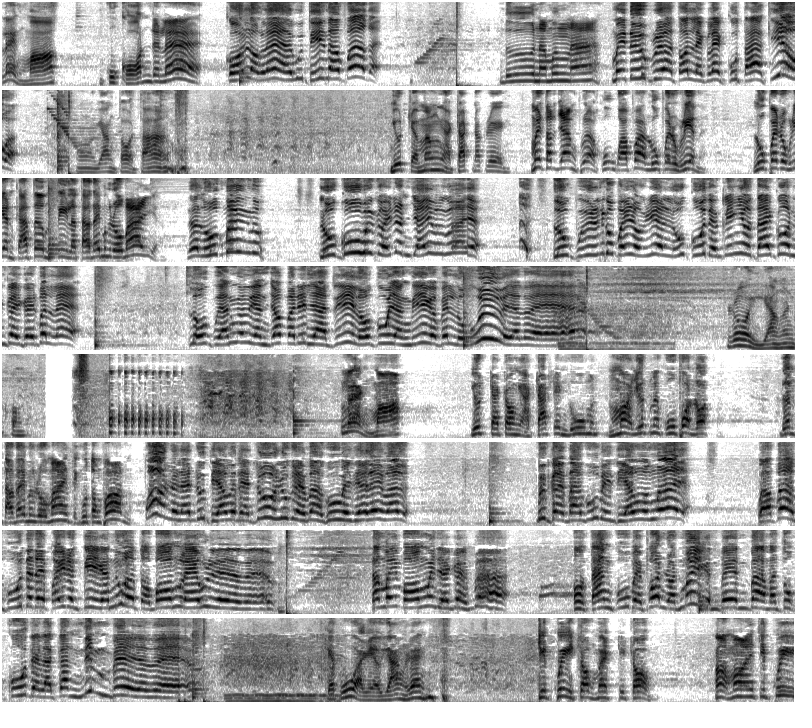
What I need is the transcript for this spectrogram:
แรงหมา กูก่อนจะแล้วก่อนหรอกแล้วกูตีหน้าฟากอะดื้อนะมึงนะ ไม่ดื้อเพื่อตอนแรกๆ กูตาเกี้ยวอะอ๋อย่างต่อตา ยุดจะมั่งอย่าจัดนักเรงไม่ตัดยางเพื่อครูกว่าป้าลูกไปโรงเรียน ลูกไปโรงเรียนกาเติมตีละตาได้มึงรู้ไหมแล้วลูกมึงลูกกูมึงเคยดันใจมึงไว้อะ ลูกปืนกูไปโรงเรียนลูกกูเดี๋ยวกลิ้งอยู่ใต้ก้นไก่เกิดพันแหละลูกเพื่อนก็เรียนจบปริญญาตรีลูกกูอย่างนี้ก็เป็นลูกวื้ออย่างแหละร้อยอย่างนั้นคงแรงหมายึดจะจองอย่าจัดเล่นดูมันมายึดไม่กูพ่นรถ เดินต่อได้มึงรู้ไหมแต่กูต้องพ่นพ่นเลยแหละดูเตี๋ยวกันแต่ดูลูกเคยมากูไปเตี๋ยวได้บ้าง มึงเคยมากูไปเตี๋ยวบ้างไหมกว่าป้ากูจะได้ไปดังตีกันนัวต่อบองแล้วเลยทำไมบองไม่ใช่ไงป้าโอ้ตังกูไปพ่นรถไม่กันเป็นป้ามันตุกกูแต่ละกันนิ่มเบ้แล้วแกพูดอะไรอย่างแรงติบคุยจ้องแม่ติจ้องอ่าไม่ติบคุย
